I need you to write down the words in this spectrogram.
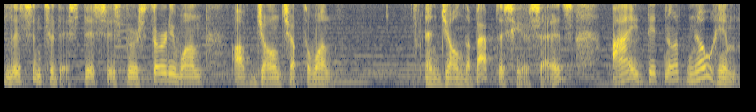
listen to this. This is verse 31 of John chapter 1. And John the Baptist here says, I did not know him,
